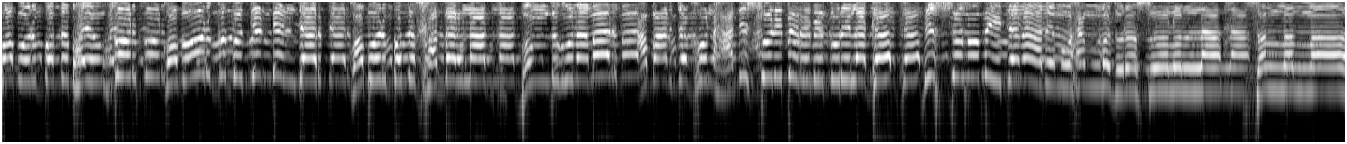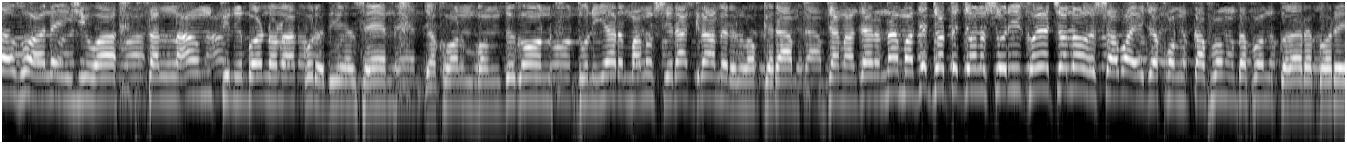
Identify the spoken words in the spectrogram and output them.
কবর কত ভয়ঙ্কর, কবর কত ডেঞ্জার, কবর কত খাতারনাক। বন্ধুগণ আমার, আবার যখন হাদিস শরীফের ভেতরে লেখা, বিশ্ব নবী জানাবে মুহাম্মদ রাসূলুল্লাহ সাল্লাল্লাহু আলাইহি ওয়া সাল্লাম তিনি বর্ণনা করে দিয়েছেন যখন বন্ধুগণ, দুনিয়ার মানুষেরা, গ্রামের লোকেরা জানাজার নামাজে যতজন শরীক হয়েছিল, সবাই যখন কাফন দাফন করার পরে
